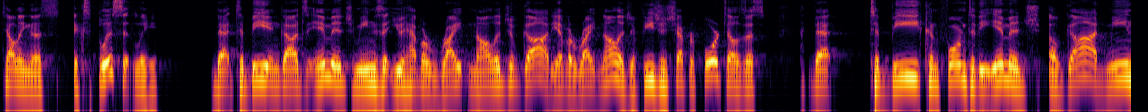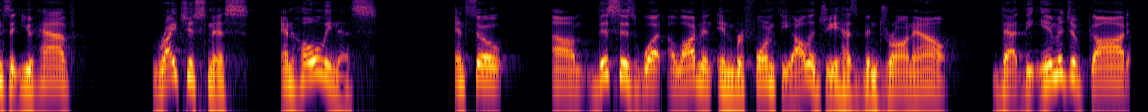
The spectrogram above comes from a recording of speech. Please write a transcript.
telling us explicitly that to be in God's image means that you have a right knowledge of God. You have a right knowledge. Ephesians chapter 4 tells us that to be conformed to the image of God means that you have righteousness and holiness. And so, um, this is what a lot in, in Reformed theology has been drawn out that the image of God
